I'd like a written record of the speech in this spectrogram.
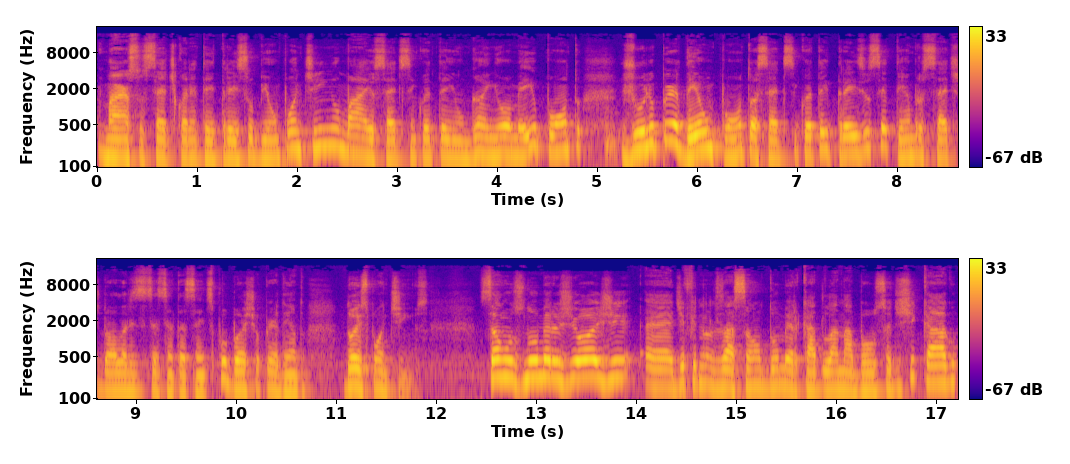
Março 7,43 subiu um pontinho, maio 7,51 ganhou meio ponto, julho perdeu um ponto a 7,53 e o setembro 7 dólares e 60 centos por bushel, perdendo dois pontinhos. São os números de hoje é, de finalização do mercado lá na Bolsa de Chicago.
